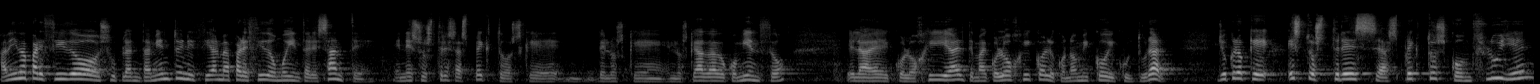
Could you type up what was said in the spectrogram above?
A mí me ha parecido, su planteamiento inicial me ha parecido muy interesante en esos tres aspectos que, de los que, en los que ha dado comienzo, la ecología, el tema ecológico, el económico y cultural. Yo creo que estos tres aspectos confluyen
